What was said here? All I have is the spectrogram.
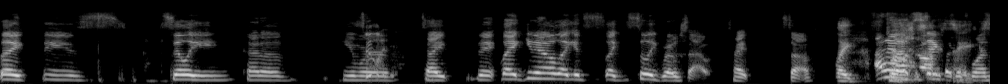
like these silly kind of humor Silly. type thing. Like, you know, like it's like silly gross out type stuff. Like I for know shock six, but this one.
